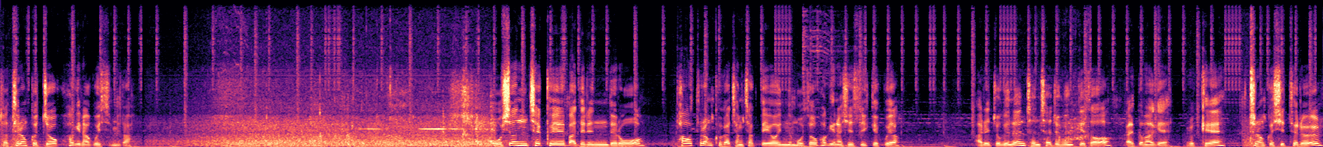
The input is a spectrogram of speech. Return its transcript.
자, 트렁크 쪽 확인하고 있습니다. 옵션 체크해 봐드린 대로 파워 트렁크가 장착되어 있는 모습 확인하실 수 있겠고요. 아래쪽에는 전차주분께서 깔끔하게 이렇게 트렁크 시트를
